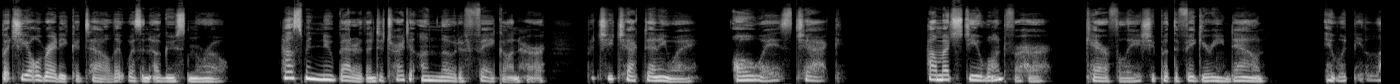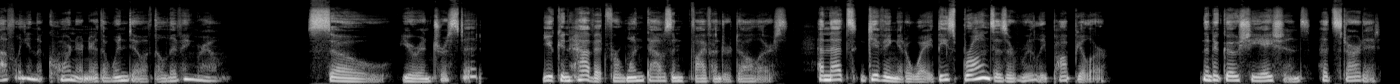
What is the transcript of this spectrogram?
but she already could tell it was an Auguste Moreau. Houseman knew better than to try to unload a fake on her, but she checked anyway. Always check. How much do you want for her? Carefully, she put the figurine down. It would be lovely in the corner near the window of the living room. So, you're interested? You can have it for $1,500. And that's giving it away. These bronzes are really popular. The negotiations had started.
